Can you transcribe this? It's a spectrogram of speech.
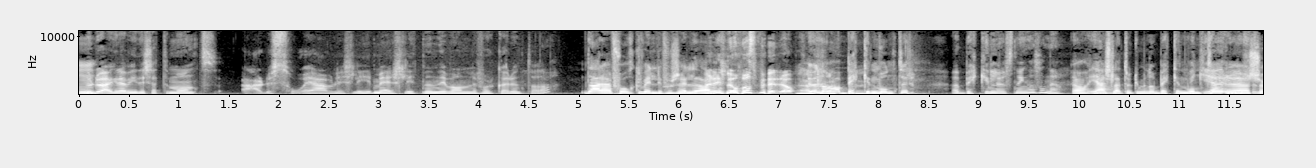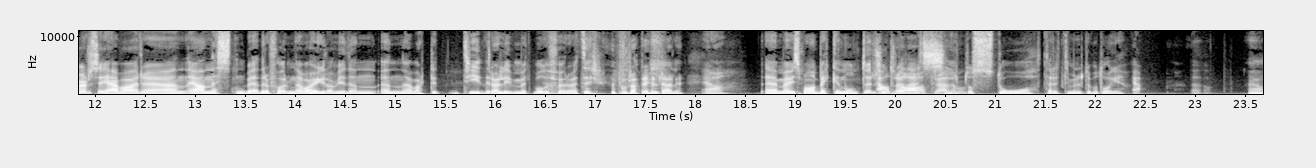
Mm. Når du er gravid i sjette måned, er du så jævlig sli, mer sliten enn de vanlige folka rundt deg da? Der er folk veldig forskjellige. Er det lov å spørre om? Hun har vært- bekkenvondter. Bekkenløsning og sånn, ja. Ja, jeg sleit jo ikke med noen bekkenvonter bekkenvondter sjøl, så jeg, var, eh, jeg har nesten bedre form da jeg var høygravid enn, enn jeg har vært i tider av livet mitt, både før og etter. For å være helt ærlig. Ja, Eh, Men hvis man har bekkenvondter, så Ja, tror jeg det er kjipt å stå 30 minutter på toget. ja. Det, er sant. Ja.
